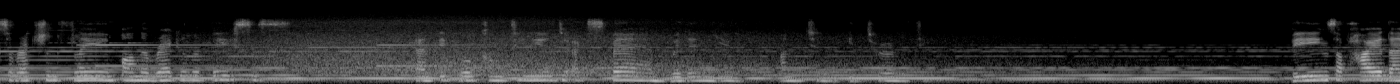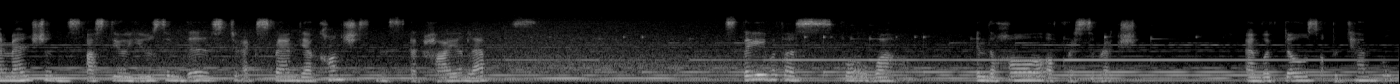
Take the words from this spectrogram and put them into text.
resurrection flame on a regular basis, and it will continue to expand within you until eternity. Beings of higher dimensions are still using this to expand their consciousness at higher levels. Stay with us for a while in the Hall of Resurrection and with those of the temple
